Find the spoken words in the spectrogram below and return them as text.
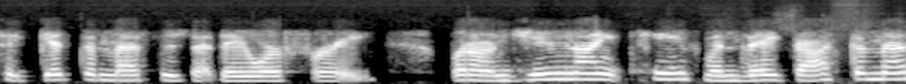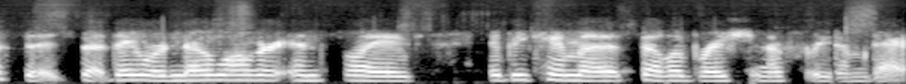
to get the message that they were free. But on June 19th, when they got the message that they were no longer enslaved, it became a celebration of Freedom Day.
